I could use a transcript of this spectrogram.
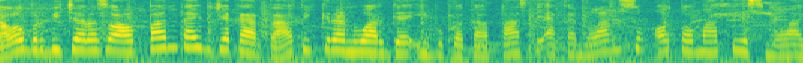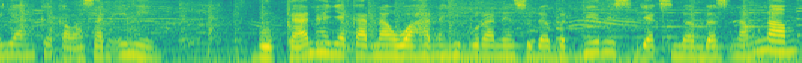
Kalau berbicara soal pantai di Jakarta, pikiran warga ibu kota pasti akan langsung otomatis melayang ke kawasan ini. Bukan hanya karena wahana hiburan yang sudah berdiri sejak 1966,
